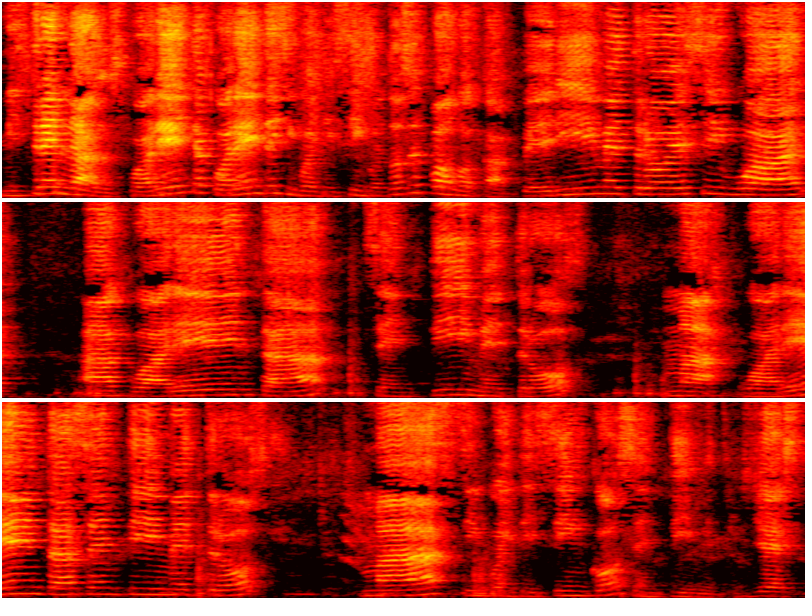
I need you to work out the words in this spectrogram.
mis tres lados, 40, 40 y 55. Entonces pongo acá, perímetro es igual a 40 centímetros más 40 centímetros más 55 centímetros. Ya está.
